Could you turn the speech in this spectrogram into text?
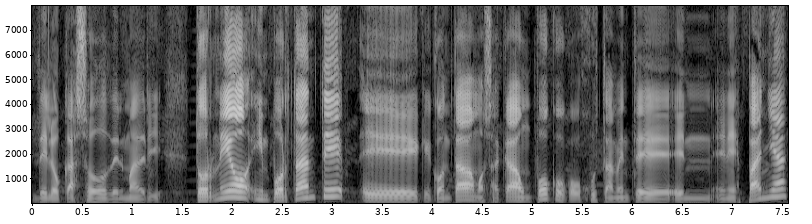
del ocaso del Madrid. Torneo importante eh, que contábamos acá un poco, justamente en, España,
